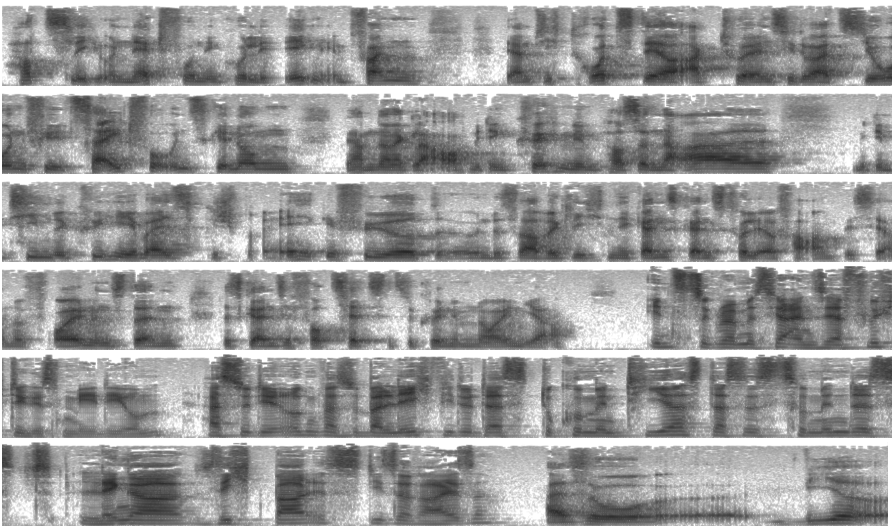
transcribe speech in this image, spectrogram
herzlich und nett von den Kollegen empfangen. Die haben sich trotz der aktuellen Situation viel Zeit für uns genommen. Wir haben dann klar auch mit den Köchen, mit dem Personal, mit dem Team der Küche jeweils Gespräche geführt. Und das war wirklich eine ganz, ganz tolle Erfahrung bisher. Und wir freuen uns dann, das Ganze fortsetzen zu können im neuen Jahr. Instagram ist ja ein sehr flüchtiges Medium. Hast du dir irgendwas überlegt, wie du das dokumentierst, dass es zumindest länger sichtbar ist, diese Reise? Also wir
